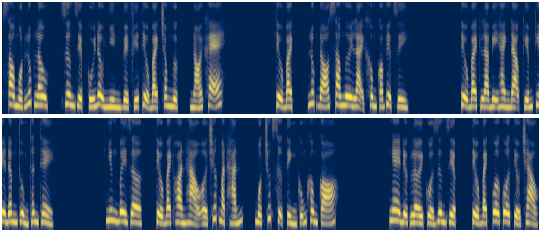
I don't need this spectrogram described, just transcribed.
Sau một lúc lâu, Dương Diệp cúi đầu nhìn về phía Tiểu Bạch trong ngực, nói khẽ. Tiểu Bạch, lúc đó sao ngươi lại không có việc gì? Tiểu Bạch là bị hành đạo kiếm kia đâm thủng thân thể. Nhưng bây giờ, Tiểu Bạch hoàn hảo ở trước mặt hắn, một chút sự tình cũng không có. Nghe được lời của Dương Diệp, Tiểu Bạch quơ quơ Tiểu Chảo.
